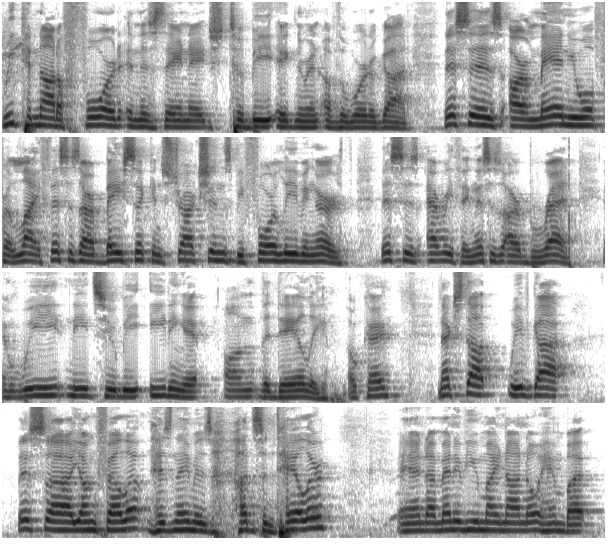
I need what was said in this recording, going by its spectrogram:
We cannot afford in this day and age to be ignorant of the Word of God. This is our manual for life. This is our basic instructions before leaving earth. This is everything. This is our bread. And we need to be eating it on the daily, okay? Next up, we've got this uh, young fella. His name is Hudson Taylor. And uh, many of you might not know him, but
